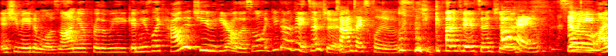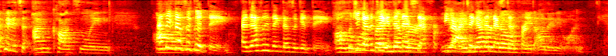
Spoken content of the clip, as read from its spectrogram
and she made him lasagna for the week. And he's like, "How did you hear all this?" I'm like, "You gotta pay attention. Context clues. you gotta pay attention." Okay. So I mean, I pay attention. I'm constantly. I think that's a good thing. I definitely think that's a good thing. on But you got to but take it the next step. fur- You yeah, gotta take it the next step and further. on anyone. Yeah.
